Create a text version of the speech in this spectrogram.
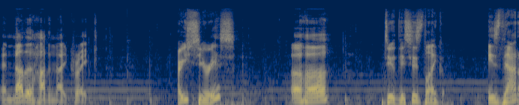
Another Hadanite crate. Are you serious? Uh-huh. Dude, this is like is that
